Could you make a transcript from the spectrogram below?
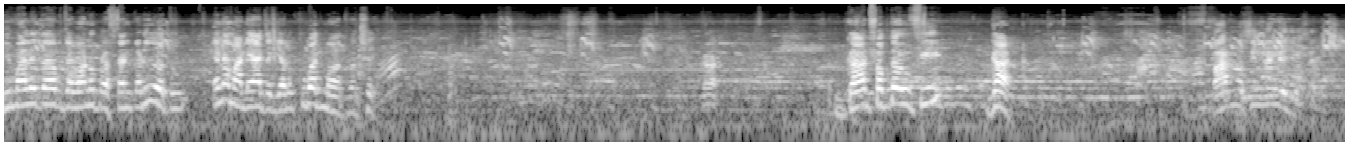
હિમાલય તરફ જવાનું પ્રસ્થાન કર્યું હતું. એના માટે આ જગ્યાનું ખૂબ જ મહત્વ છે. ઘાટ. ઉફી ઘાટ. બહારનો સીન લઈ લેજો, સાહેબ.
